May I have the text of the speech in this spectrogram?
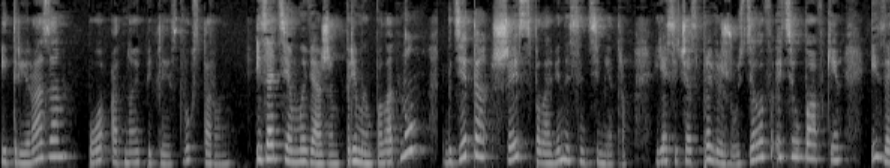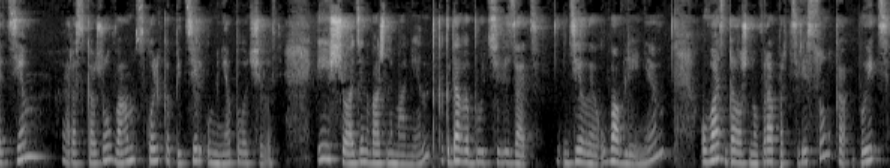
и три раза по одной петле с двух сторон. И затем мы вяжем прямым полотном где-то 6,5 сантиметров. Я сейчас провяжу, сделав эти убавки, и затем расскажу вам, сколько петель у меня получилось. И еще один важный момент, когда вы будете вязать делая убавление, у вас должно в рапорте рисунка быть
